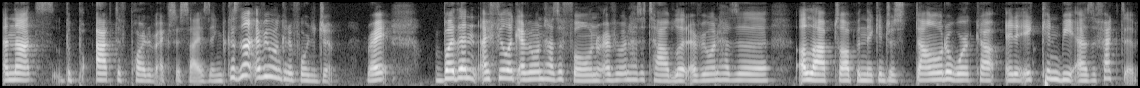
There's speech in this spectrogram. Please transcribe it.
and that's the p- active part of exercising because not everyone can afford a gym right but then i feel like everyone has a phone or everyone has a tablet everyone has a, a laptop and they can just download a workout and it can be as effective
